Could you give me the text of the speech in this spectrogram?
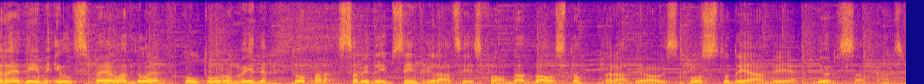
Raidījumi Ilgspēja Latvijā, Kultūra un Vide to par Sabiedrības integrācijas fonda atbalstu Radio Alisa Plus studijā bija Juris Saukāns.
